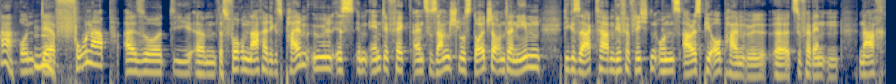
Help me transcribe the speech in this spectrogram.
ah, und -hmm. der FONAP, also die, ähm, das Forum Nachhaltiges Palmöl, ist im Endeffekt ein Zusammenschluss deutscher Unternehmen, die gesagt haben, wir verpflichten uns, RSPO-Palmöl äh, zu verwenden. Nach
